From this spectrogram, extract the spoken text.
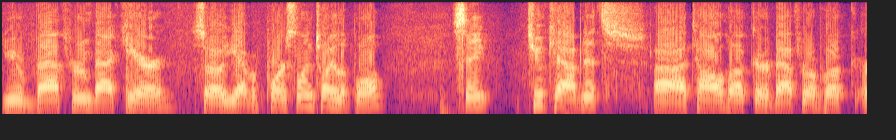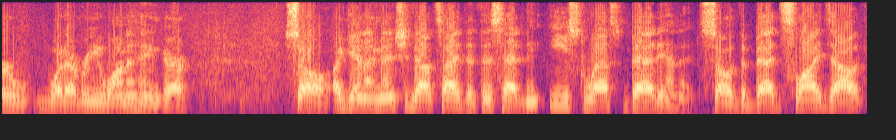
Your bathroom back here. So you have a porcelain toilet bowl, sink, two cabinets, uh, towel hook or bathrobe hook or whatever you want to hang there. So again, I mentioned outside that this had an east-west bed in it. So the bed slides out.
